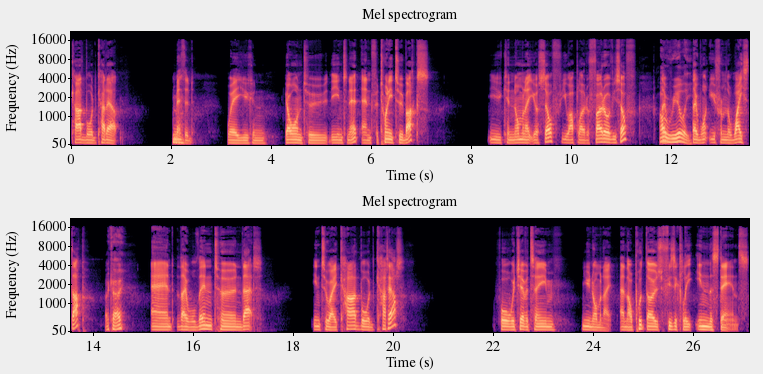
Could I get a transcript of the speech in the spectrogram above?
cardboard cutout Hmm. method where you can go onto the internet and for twenty two bucks you can nominate yourself. You upload a photo of yourself. Oh, They- really? They want you from the waist up, Okay. and they will then turn that into a cardboard cutout for whichever team you nominate, and they'll put those physically in the stands.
